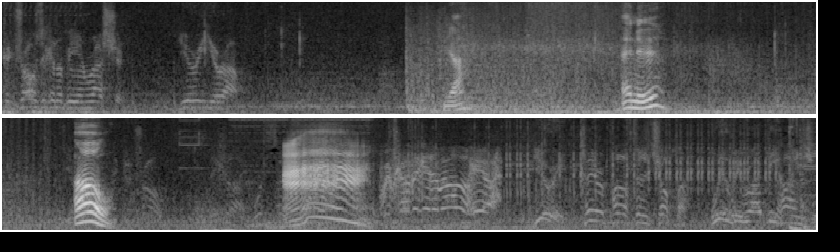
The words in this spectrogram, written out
Controls are going to be in Russian. Yuri, you're up. Ja. En nu? Oh. Ah. We've got to get him out of here. Yuri, clear a path to the chopper. We'll be right behind you.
